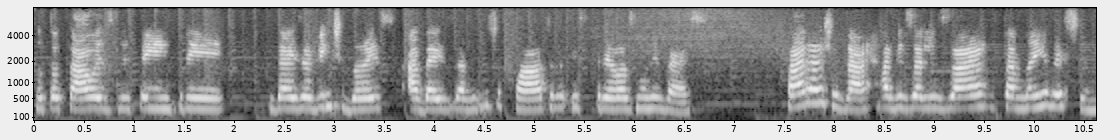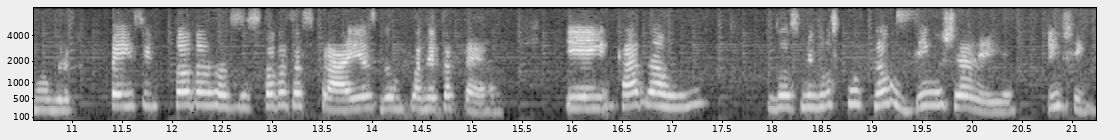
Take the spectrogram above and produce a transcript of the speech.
No total, existem entre 10 a 22 a 10 a 24 estrelas no universo. Para ajudar a visualizar o tamanho deste número, pense em todas as, todas as praias do planeta Terra e em cada um dos minúsculos grãozinhos de areia. Enfim,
